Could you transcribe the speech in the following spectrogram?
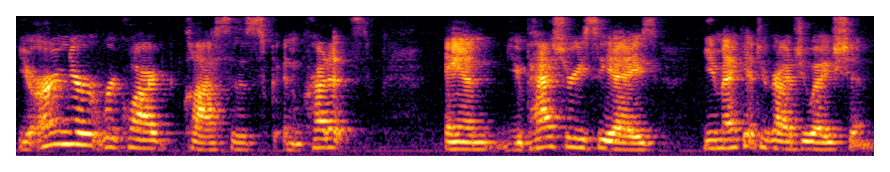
You earn your required classes and credits and you pass your ECAs, you make it to graduation.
